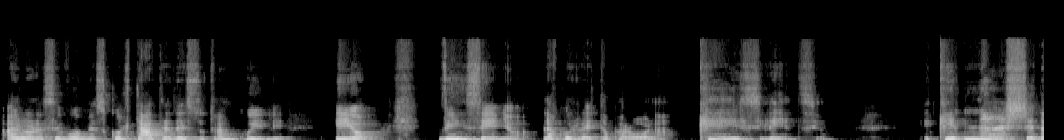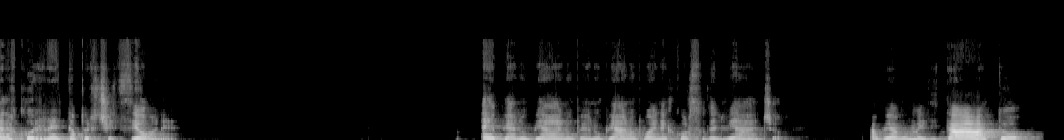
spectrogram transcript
allora se voi mi ascoltate adesso tranquilli, io vi insegno la corretta parola, che è il silenzio. che nasce dalla corretta percezione. E piano piano, piano piano, poi nel corso del viaggio abbiamo meditato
